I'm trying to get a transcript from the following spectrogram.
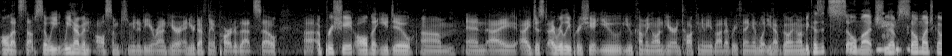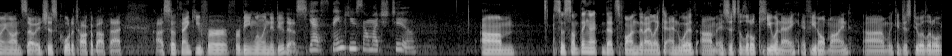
all that stuff. So we we have an awesome community around here, and you're definitely a part of that. So uh, appreciate all that you do, um, and I I just I really appreciate you you coming on here and talking to me about everything and what you have going on because it's so much. You have so much going on, so it's just cool to talk about that. Uh, so thank you for for being willing to do this. Yes, thank you so much too. Um, so something I, that's fun that I like to end with um, is just a little Q and A, if you don't mind. Um, we can just do a little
